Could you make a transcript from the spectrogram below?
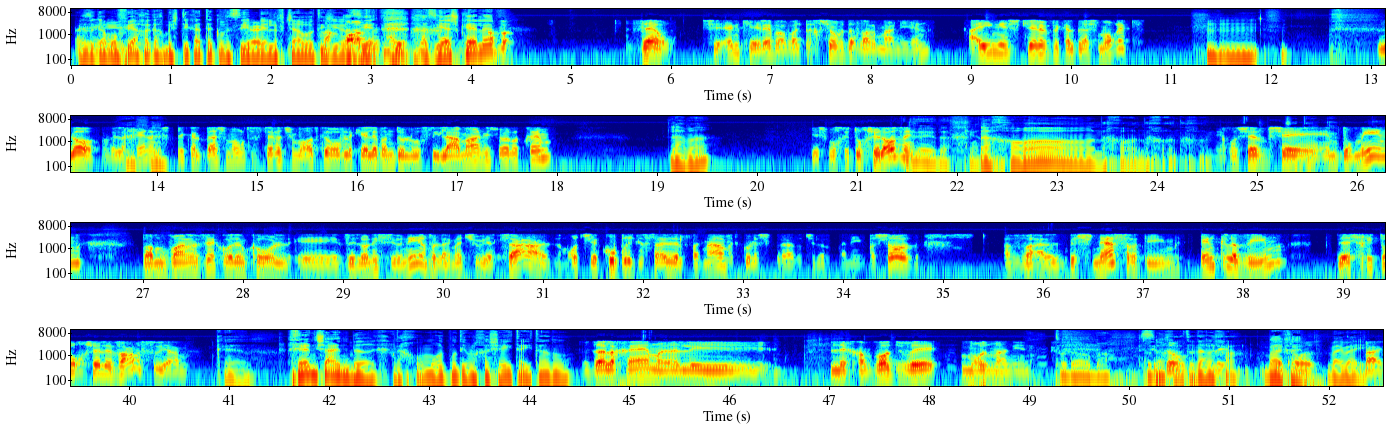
וזה אה, גם מופיע אחר כך בשתיקת הכבשים כן. ב-1990. נכון. אז, יש כלב? זהו, שאין כלב, אבל תחשוב דבר מעניין. האם יש כלב בכלבי אשמורת? לא, ולכן אני חושב שכלבי אשמורת זה סרט שמאוד קרוב לכלב אנדולוסי. למה? אני שואל אתכם. למה? יש בו חיתוך של אוזן. נכון, נכון, נכון, נכון. אני חושב שהם דומים במובן הזה, קודם כל, אה, זה לא ניסיוני, אבל האמת שהוא יצא, למרות שקובריק עשה את זה לפניו, את כל השדרה הזאת של הזמנים בשוד, אבל בשני הסרטים אין כלבים, ויש חיתוך של איבר מסוים. כן. חן שיינברג, אנחנו מאוד מודים לך שהיית איתנו. תודה לכם, היה לי לכבוד ומאוד מעניין. תודה רבה. טוב, תודה לך. ביי. להתראות. ביי ביי. ביי.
